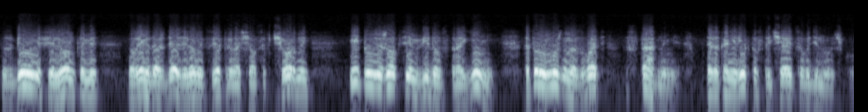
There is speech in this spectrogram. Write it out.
с белыми филенками, во время дождя зеленый цвет превращался в черный и принадлежал к тем видам строений, которые можно назвать стадными, так как они редко встречаются в одиночку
